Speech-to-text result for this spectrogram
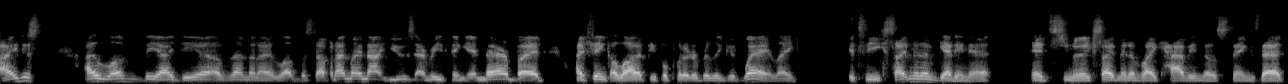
I just I love the idea of them and I love the stuff. And I might not use everything in there, but I think a lot of people put it a really good way. Like it's the excitement of getting it. It's you know the excitement of like having those things that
